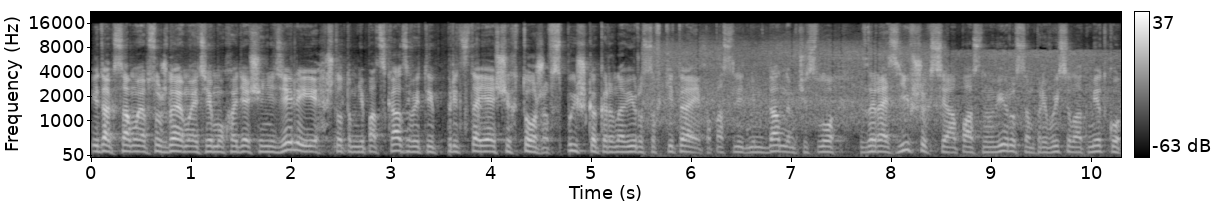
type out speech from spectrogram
Итак, самая обсуждаемая тема уходящей недели, и что-то мне подсказывает, и предстоящих тоже. Вспышка коронавируса в Китае. По последним данным, число заразившихся опасным вирусом превысило отметку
